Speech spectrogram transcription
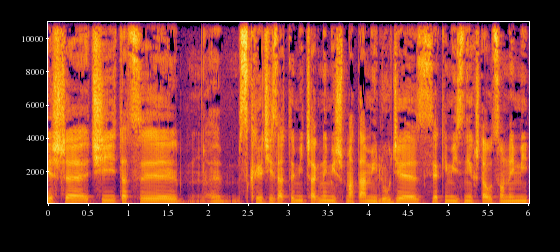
jeszcze ci tacy e, skryci za tymi czarnymi szmatami ludzie z jakimiś zniekształconymi,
